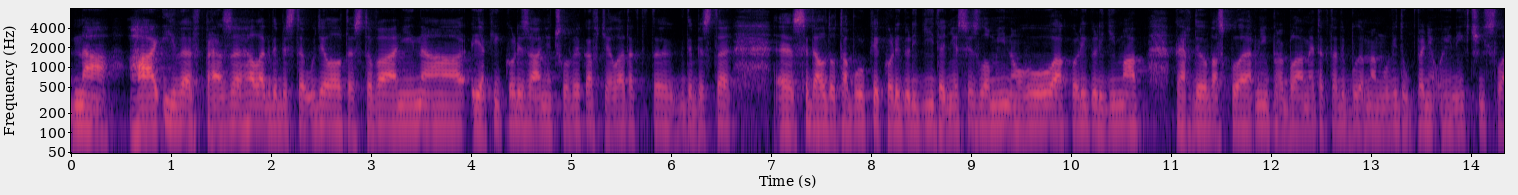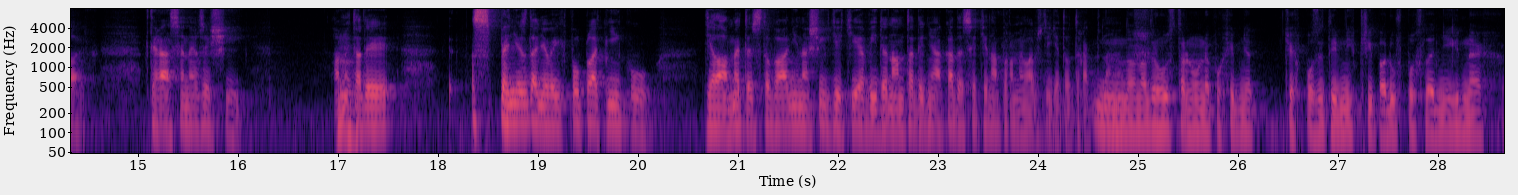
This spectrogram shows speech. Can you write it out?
na HIV v Praze, hele, kdybyste udělal testování na jakýkoliv zánět člověka v těle, tak t- kdybyste eh, si dal do tabulky, kolik lidí denně si zlomí nohu a kolik lidí má kardiovaskulární problémy, tak tady budeme mluvit úplně o jiných číslech, která se neřeší. A my hmm. tady z peněz daňových poplatníků děláme testování našich dětí a vyjde nám tady nějaká desetina promila, vždyť je to trapné. No na druhou stranu nepochybně těch pozitivních případů v posledních dnech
